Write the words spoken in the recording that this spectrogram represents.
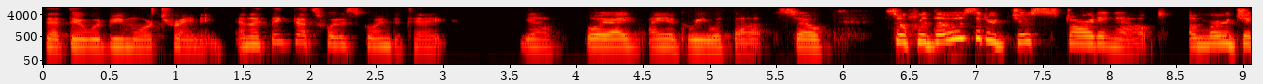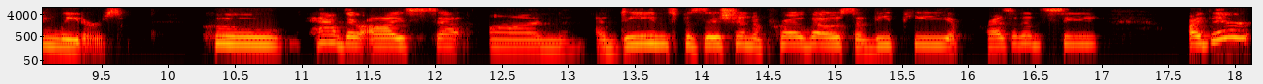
that there would be more training and i think that's what it's going to take yeah boy i, I agree with that so so for those that are just starting out emerging leaders who have their eyes set on a dean's position, a provost, a VP, a presidency. Are there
